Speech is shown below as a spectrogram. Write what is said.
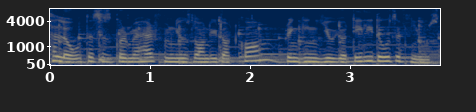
Hello, this is Gurmeher from newslaundry.com, bringing you your daily dose of news.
